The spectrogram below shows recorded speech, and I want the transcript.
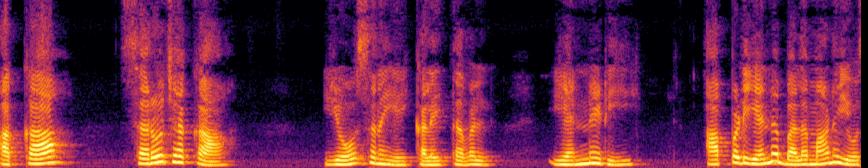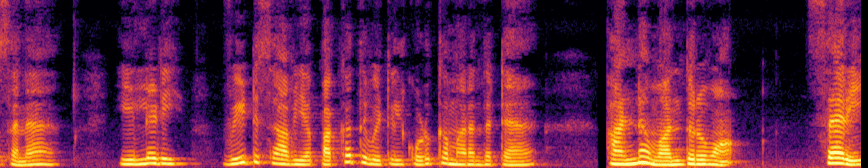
அக்கா சரோஜாக்கா யோசனையை கலைத்தவள் என்னடி அப்படி என்ன பலமான யோசனை? இல்லடி வீட்டு சாவிய பக்கத்து வீட்டில் கொடுக்க மறந்துட்டேன். அண்ணன் வந்துருவான். சரி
